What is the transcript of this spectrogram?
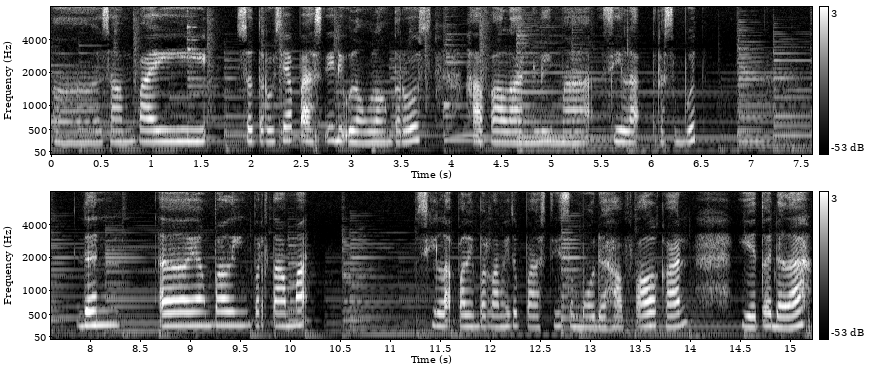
uh, eh, sampai seterusnya pasti diulang-ulang terus hafalan lima sila tersebut. Dan uh, yang paling pertama sila paling pertama itu pasti semua udah hafal kan? Yaitu adalah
